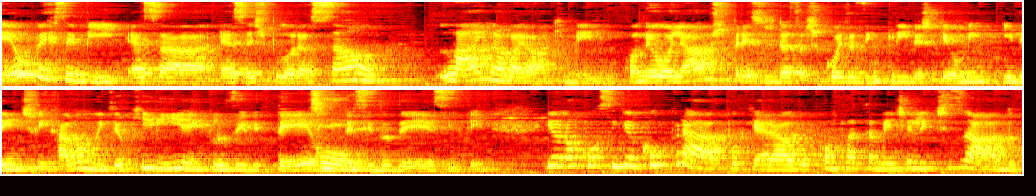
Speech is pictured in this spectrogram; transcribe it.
eu percebi essa, essa exploração lá em Nova York mesmo. Quando eu olhava os preços dessas coisas incríveis que eu me identificava muito, eu queria inclusive ter Sim. um tecido desse, enfim. E eu não conseguia comprar, porque era algo completamente elitizado.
